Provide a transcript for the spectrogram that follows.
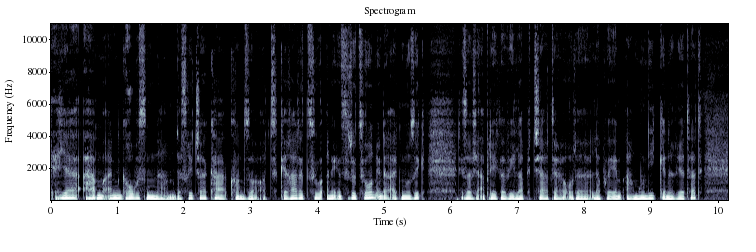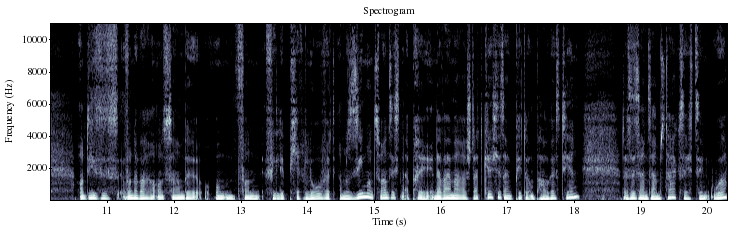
hier haben einen großen Namen, das Richard K. Konsort, geradezu eine Institution in der alten Musik, die solche Ableger wie La Picciata oder La Poème Harmonique generiert hat. Und dieses wunderbare Ensemble um von Philipp Pirlo wird am 27. April in der Weimarer Stadtkirche St. Peter und Paul gastieren. Das ist ein Samstag, 16 Uhr.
